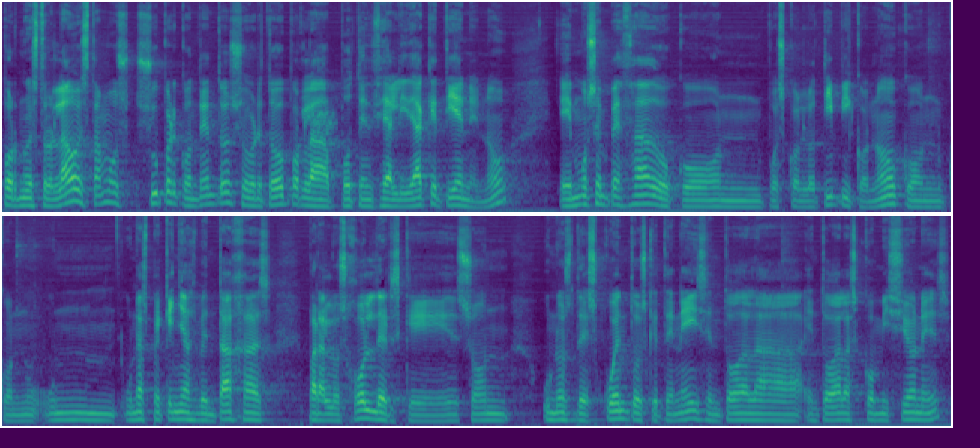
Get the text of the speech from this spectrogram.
por nuestro lado estamos súper contentos, sobre todo por la potencialidad que tiene, ¿no? Hemos empezado con, pues, con lo típico, ¿no? Con, unas pequeñas ventajas para los holders, que son unos descuentos que tenéis en, toda la, en todas las comisiones.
